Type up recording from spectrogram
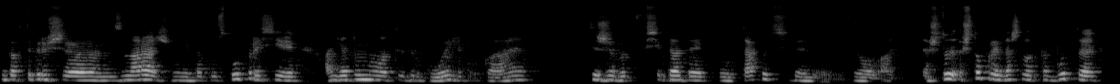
ну, как ты говоришь, э, замораживание, такой ступор серии, а я думала, ты другой или другая. Ты же вот всегда до этого вот так вот себя вел. А, а что, что произошло? Вот как будто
